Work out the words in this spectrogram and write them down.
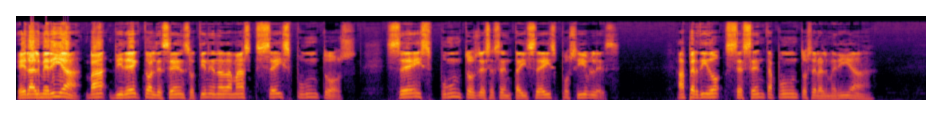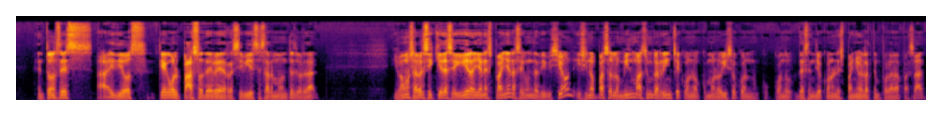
el Almería va directo al descenso, tiene nada más seis puntos, seis puntos de sesenta y seis posibles. Ha perdido 60 puntos el Almería. Entonces, ay Dios, qué golpazo debe recibir César Montes, ¿verdad? Y vamos a ver si quiere seguir allá en España en la segunda división. Y si no pasa lo mismo, hace un berrinche como lo hizo cuando descendió con el español la temporada pasada.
